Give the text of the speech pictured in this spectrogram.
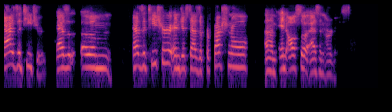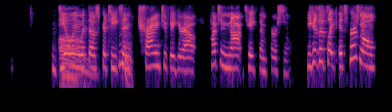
as a teacher, as um as a teacher and just as a professional, um, and also as an artist? Dealing with Um, those critiques and trying to figure out how to not take them personal. Because it's like it's personal,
